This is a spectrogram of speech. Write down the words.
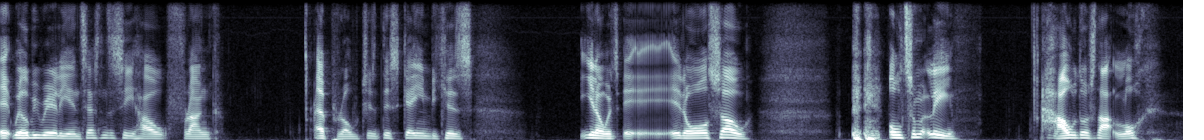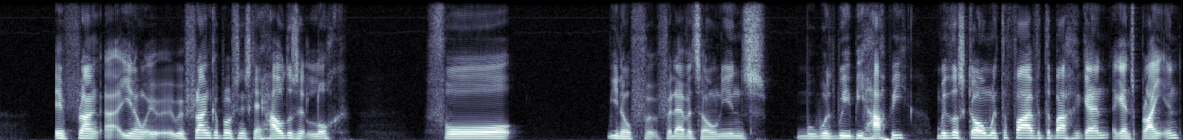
it will be really interesting to see how Frank approaches this game because you know it it also ultimately how does that look? If Frank, uh, you know, with Frank approaching this game, how does it look for, you know, for, for Evertonians? Would we be happy with us going with the five at the back again against Brighton?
